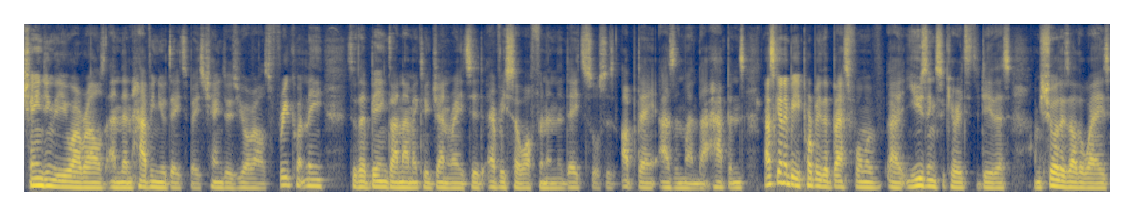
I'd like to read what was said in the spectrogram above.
changing the URLs, and then having your database change those URLs frequently so they're being dynamically generated every so often and the data sources update as and when that happens. That's going to be probably the best form of uh, using security to do this. I'm sure there's other ways.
